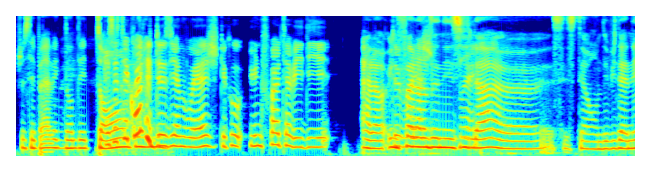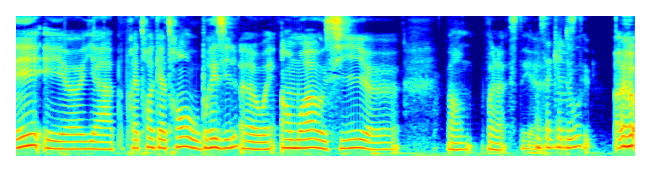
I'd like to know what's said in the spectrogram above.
je sais pas, avec dans des temps. Et c'était quoi le deuxième voyage Du coup, une fois tu avais dit Alors, une fois l'Indonésie, Ouais. là, euh, c'est- c'était en début d'année, et euh, il y a à peu près 3-4 ans au Brésil. Euh, ouais, un mois aussi. euh, ben, voilà, c'était. Un sac à dos Euh,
